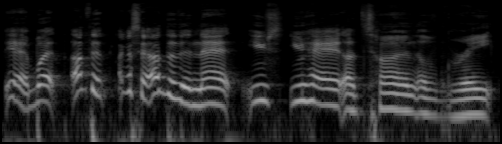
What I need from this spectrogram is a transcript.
yeah, but other like I said, other than that, you you had a ton of great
